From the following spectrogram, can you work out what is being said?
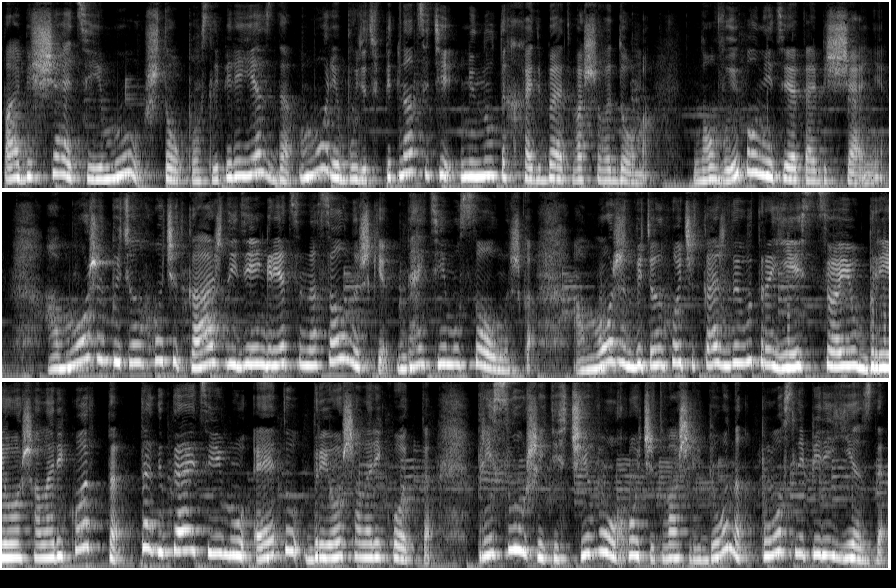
Пообещайте ему, что после переезда море будет в 15 минутах ходьбы от вашего дома – но выполните это обещание. А может быть, он хочет каждый день греться на солнышке? Дайте ему солнышко. А может быть, он хочет каждое утро есть свою бриош аларикотта? Так дайте ему эту бриош аларикотта. Прислушайтесь, чего хочет ваш ребенок после переезда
